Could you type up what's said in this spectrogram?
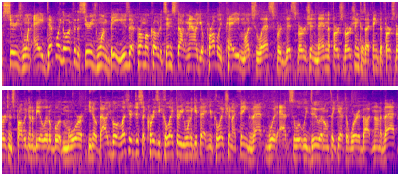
Series 1A, definitely go after the Series 1B. Use that promo code. It's in stock now. You'll probably pay much less for this version than the first version because I think the first version is probably going to be a little bit more, you know, valuable. Unless you're just a crazy collector, you want to get that in your collection, I think that would absolutely do. I don't think you have to worry about none of that.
